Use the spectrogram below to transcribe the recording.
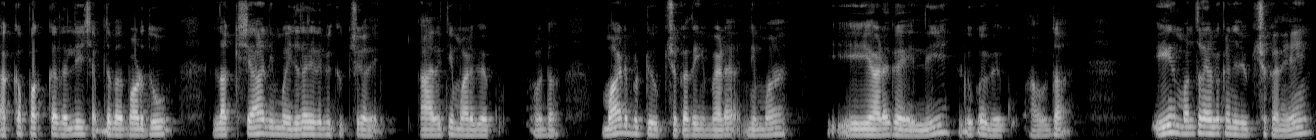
ಅಕ್ಕಪಕ್ಕದಲ್ಲಿ ಶಬ್ದ ಬರಬಾರ್ದು. ಲಕ್ಷ್ಯ ನಿಮ್ಮ ಇದರಲ್ಲಿ ಇರಬೇಕು ವೀಕ್ಷಕರೇ. ಆ ರೀತಿ ಮಾಡಬೇಕು. ಹೌದಾ? ಮಾಡಿಬಿಟ್ಟು ವೀಕ್ಷಕರೇ ಮೇಡ, ನಿಮ್ಮ ಈ ಅಡಗೈಯಲ್ಲಿ ಹಿಡ್ಕೋಬೇಕು. ಹೌದಾ? ಏನು ಮಂತ್ರ ಹೇಳ್ಬೇಕಂದ್ರೆ ವೀಕ್ಷಕರೇ,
